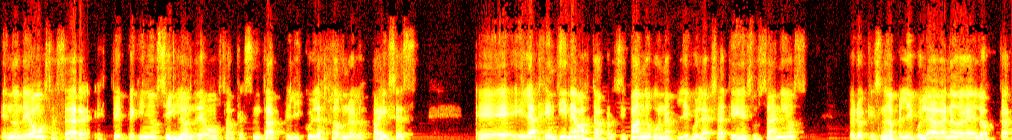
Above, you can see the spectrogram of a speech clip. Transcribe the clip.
en donde vamos a hacer este pequeño ciclo donde vamos a presentar películas cada uno de los países. Eh, y la Argentina va a estar participando con una película que ya tiene sus años, pero que es una película ganadora del Oscar,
